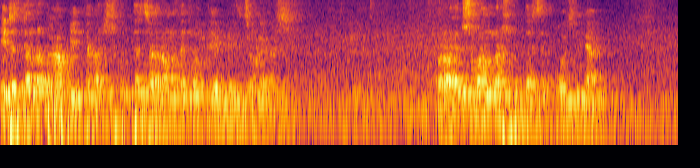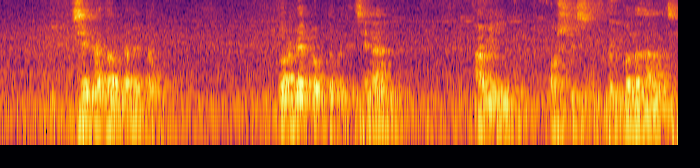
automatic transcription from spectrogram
এটা যদি আমরা ভাবি, তাহলে শুদ্ধাচার আমাদের মধ্যে এমনিতে চলে আসে। অনেক সময় আমরা শুদ্ধাচার বুঝি না। শেখা দরকার এটাও। আর বক্তব্য দিচ্ছি না। আমি অশেষ কৃতজ্ঞতা জানাচ্ছি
